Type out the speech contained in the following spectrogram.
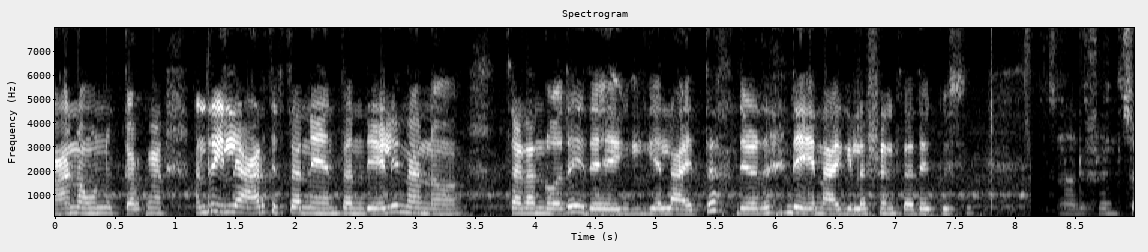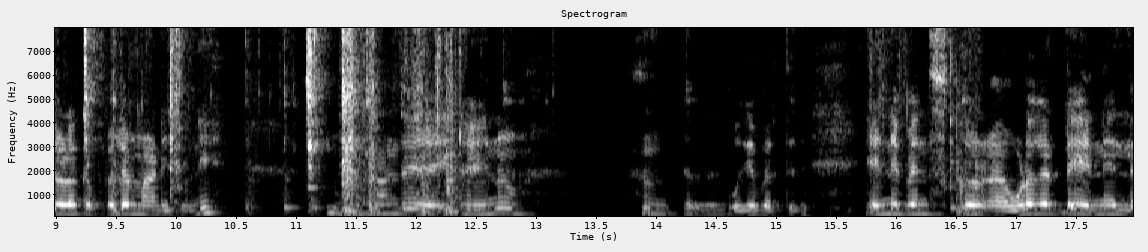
ನಾನು ಅವನು ಕರ್ಕೊಂಡು ಅಂದರೆ ಇಲ್ಲೇ ಆಡ್ತಿರ್ತಾನೆ ಅಂತಂದೇಳಿ ನಾನು ಸಡನ್ ಹೋದೆ, ಇದೆ ಹೀಗೆಲ್ಲ ಆಯಿತು. ದೇವ್ರದಿಂದ ಏನಾಗಿಲ್ಲ ಫ್ರೆಂಡ್ಸ್ ಅದೇ ಖುಷಿ. ನೋಡಿ ಫ್ರೆಂಡ್ಸ್ ಒಳಕಪ್ಪಲ್ಲೇ ಮಾಡಿದ್ದೀನಿ. ಅಂದರೆ ಇದು ಏನು ಹೊಗೆ ಬರ್ತಿದೆ. ಎಣ್ಣೆ ಬೆನ್ಸ್ಕೊ, ಉಳ್ಳಾಗಡ್ಡೆ ಎಣ್ಣೆ ಎಲ್ಲ,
